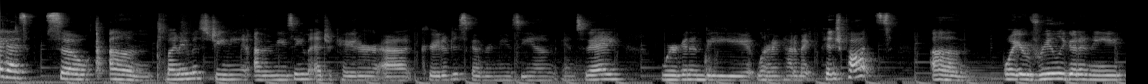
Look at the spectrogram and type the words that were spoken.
Hi guys, so um, my name is Jeannie. I'm a museum educator at Creative Discovery Museum and today we're gonna be learning how to make pinch pots. Um, what you're really gonna need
